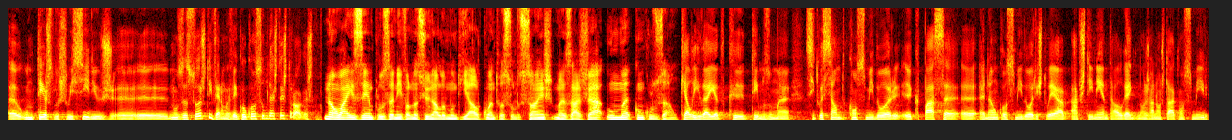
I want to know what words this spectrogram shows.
eh, um terço dos suicídios eh, nos Açores tiveram a ver com o consumo destas drogas. Não há exemplos a nível nacional ou mundial quanto a soluções, mas há já uma conclusão. Aquela ideia de que temos uma situação de consumidor que passa a não consumidor, isto é, abstinente, a alguém que já não está a consumir,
